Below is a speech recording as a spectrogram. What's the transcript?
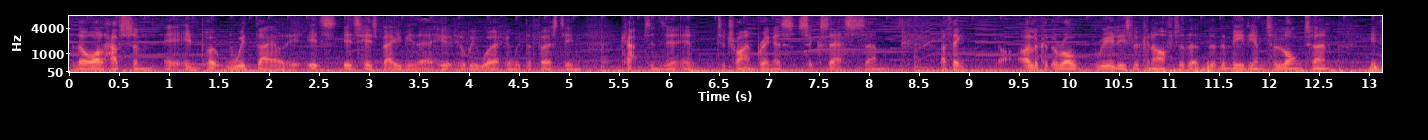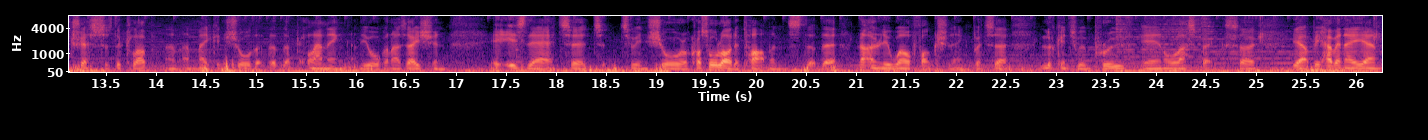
And though I'll have some input with Dale, it's it's his baby there. He'll, he'll be working with the first team captains in, in, to try and bring us success. Um, I think I look at the role really as looking after the, the, the medium to long term interests of the club and, and making sure that, that the planning and the organisation is there to, to, to, ensure across all our departments that they're not only well functioning but uh, looking to improve in all aspects. So yeah, I'll be having a, um,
